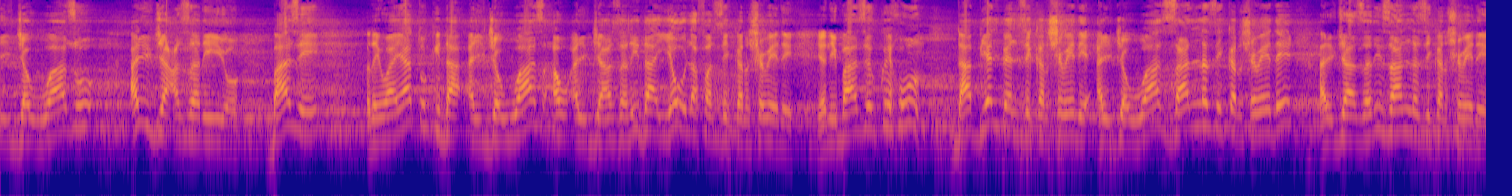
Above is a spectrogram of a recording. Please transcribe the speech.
الجواز الجعزري بعضی روایاتو کې دا الجواز او الجازری دا یو لفظ ذکر شوی دی یعنی بعضو کې هم دا بیل بیل ذکر شوی دی الجواز ځان له ذکر شوی دی الجازری ځان له ذکر شوی دی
